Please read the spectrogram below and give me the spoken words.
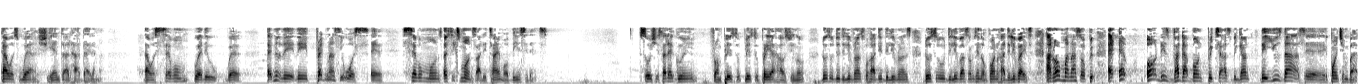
That was where she entered her dilemma. That was seven where they were. Uh, no, the, the pregnancy was uh, seven months, uh, six months at the time of the incidents. So she started going from place to place to prayer house, you know. Those who do deliverance for her did deliverance. Those who deliver something upon her deliver it. And all manners of people. Uh, all these vagabond preachers began, they used that as a punching bag.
